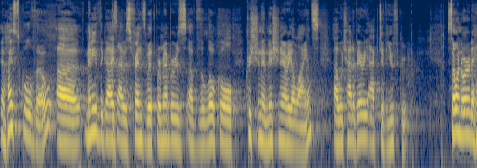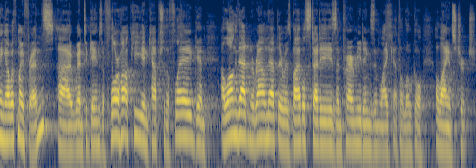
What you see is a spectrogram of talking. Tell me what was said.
In high school, though, uh, many of the guys I was friends with were members of the local Christian and Missionary Alliance, uh, which had a very active youth group. So, in order to hang out with my friends, uh, I went to games of floor hockey and capture the flag. And along that and around that, there was Bible studies and prayer meetings and like at the local Alliance Church.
